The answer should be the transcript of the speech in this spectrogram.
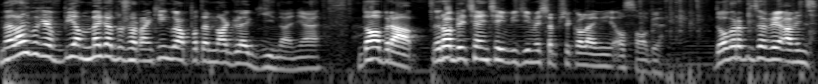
na live'ach ja wbijam mega dużo rankingu, a potem nagle ginę, nie? Dobra, robię cięcie i widzimy się przy kolejnej osobie. Dobra widzowie, a więc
